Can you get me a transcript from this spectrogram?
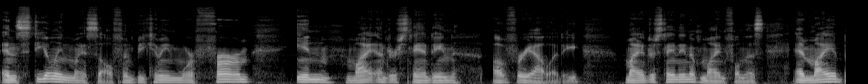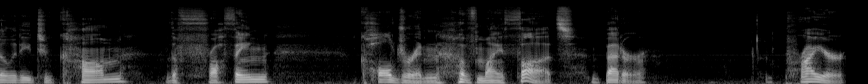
and steeling myself and becoming more firm in my understanding of reality, my understanding of mindfulness, and my ability to calm the frothing cauldron of my thoughts better prior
